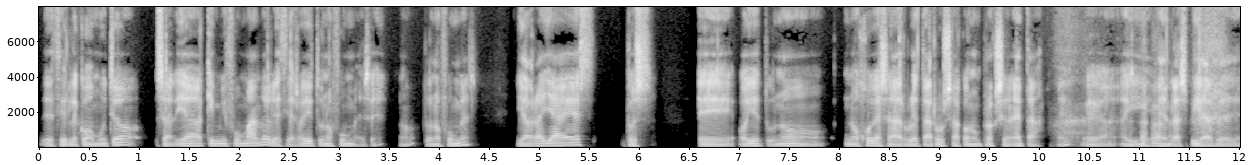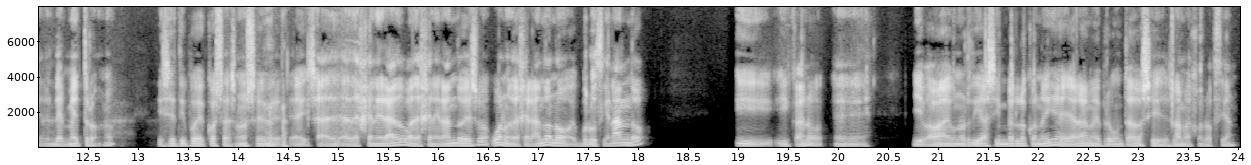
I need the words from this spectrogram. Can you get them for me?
decirle, como mucho, salía Kimi fumando y le decías, oye, tú no fumes, ¿eh? ¿No? Tú no fumes. Y ahora ya es, pues, eh, oye, tú no, no juegues a la ruleta rusa con un proxeneta, ¿eh? eh ahí en las vías del metro, ¿no? Y ese tipo de cosas, ¿no? Se, ha degenerado, va degenerando eso. Bueno, degenerando no, evolucionando. Y, y claro, llevaba unos días sin verlo con ella y ahora me he preguntado si es la mejor opción.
